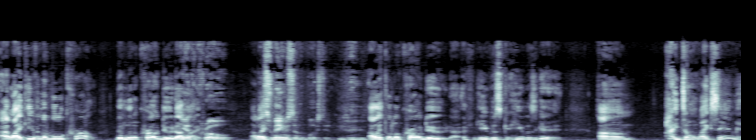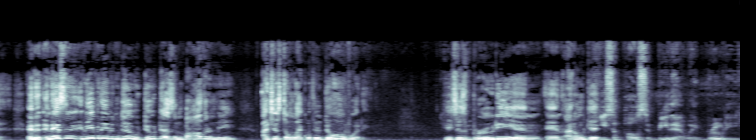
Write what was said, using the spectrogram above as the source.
I like even the little crow, the little crow dude. I yeah, like. the crow. I like he's the famous little- in the books too. I like the little crow dude. He was he was good. Um, I don't like Sandman, and it, and isn't it even even dude. Dude doesn't bother me. I just don't like what they're doing with him. He's just broody, and and I don't get. He's supposed to be that way, broody.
